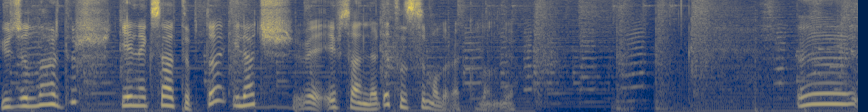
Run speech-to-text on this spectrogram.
yüzyıllardır geleneksel tıpta ilaç ve efsanelerde tılsım olarak kullanılıyor. Ee,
